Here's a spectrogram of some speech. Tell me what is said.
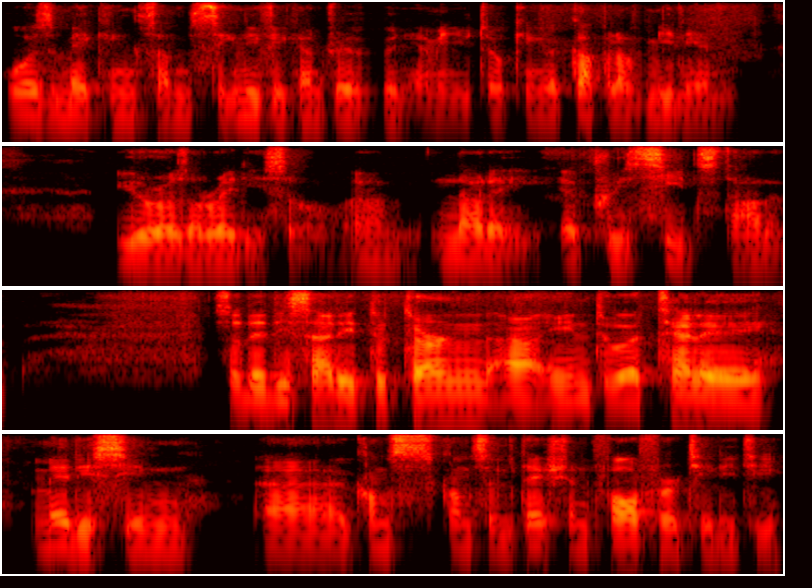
was making some significant revenue. I mean, you're talking a couple of million euros already. So um, not a, a pre-seed startup. So they decided to turn uh, into a telemedicine uh, cons- consultation for fertility.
